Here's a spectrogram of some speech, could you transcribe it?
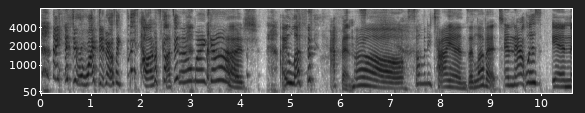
I had to rewind it. I was like, please on Wisconsin. oh my gosh. I love when it happens. Oh, so many tie-ins. I love it. And that was in.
